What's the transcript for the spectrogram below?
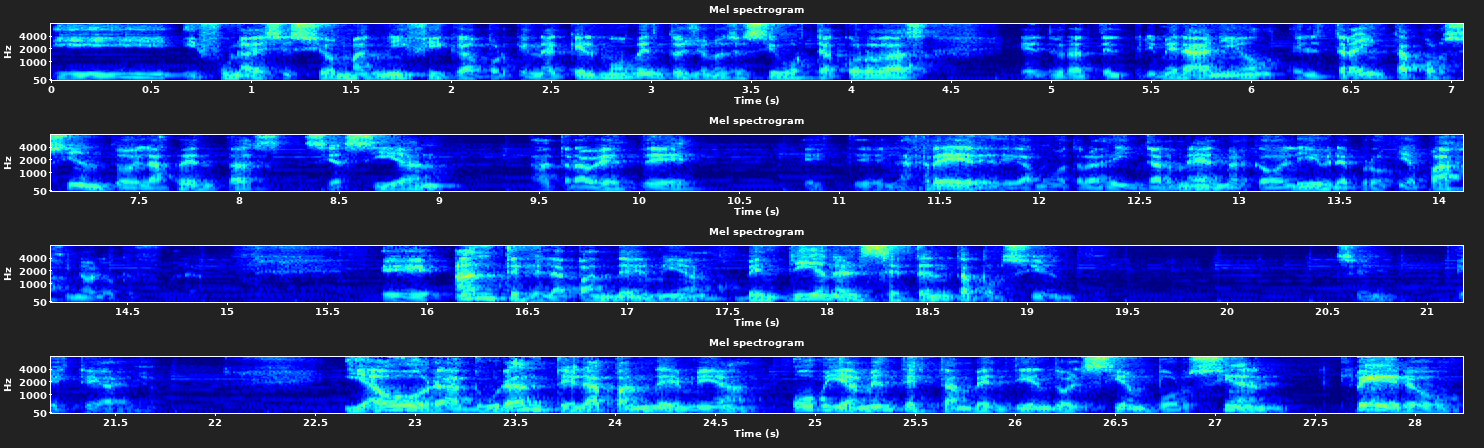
Y, fue una decisión magnífica porque en aquel momento, yo no sé si vos te acordás, eh, durante el primer año, el 30% de las ventas se hacían a través de este, las redes, digamos, a través de Internet, Mercado Libre, propia página o lo que fuera. Eh, antes de la pandemia, vendían el 70%, ¿sí? Este año. Y ahora, durante la pandemia, obviamente están vendiendo el 100%, pero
